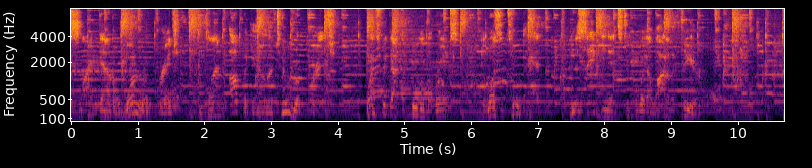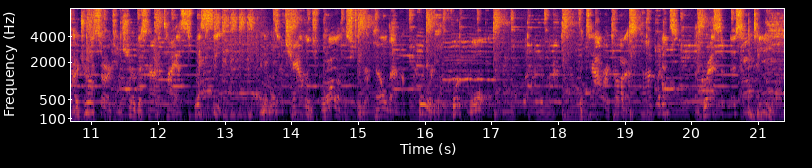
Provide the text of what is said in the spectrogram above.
slide down a one-rope bridge, and climb up again on a two-rope bridge. Once we got the feel of the ropes, it wasn't too bad, and the safety nets took away a lot of the fear. Our drill sergeant showed us how to tie a Swiss seat, and it was a challenge for all of us to rappel down a 40-foot wall. The tower taught us confidence, aggressiveness, and teamwork.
